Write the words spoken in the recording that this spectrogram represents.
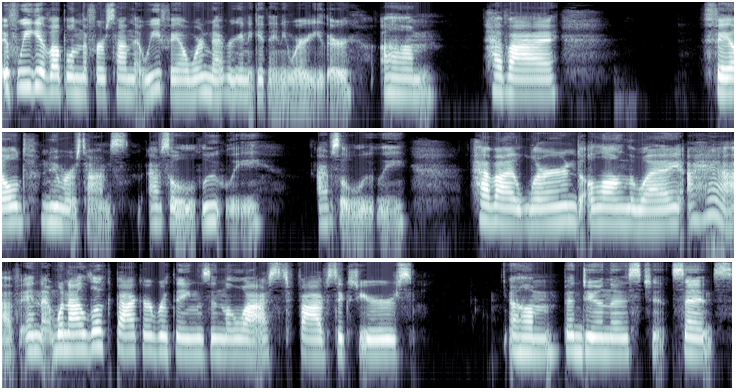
If we give up on the first time that we fail, we're never going to get anywhere either. Um have I failed numerous times? Absolutely. Absolutely have I learned along the way? I have. And when I look back over things in the last five, six years, um, been doing this since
